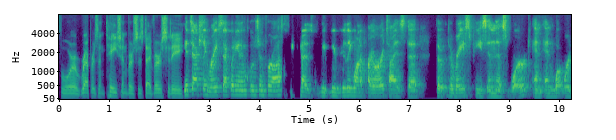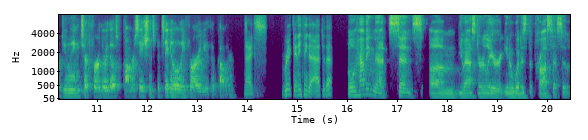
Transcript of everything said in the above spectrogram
for representation versus diversity. It's actually race, equity, and inclusion for us because we, we really want to prioritize the the, the race piece in this work and, and what we're doing to further those conversations, particularly for our youth of color. Nice. Rick, anything to add to that? Well, having that sense, um, you asked earlier, you know, what is the process of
